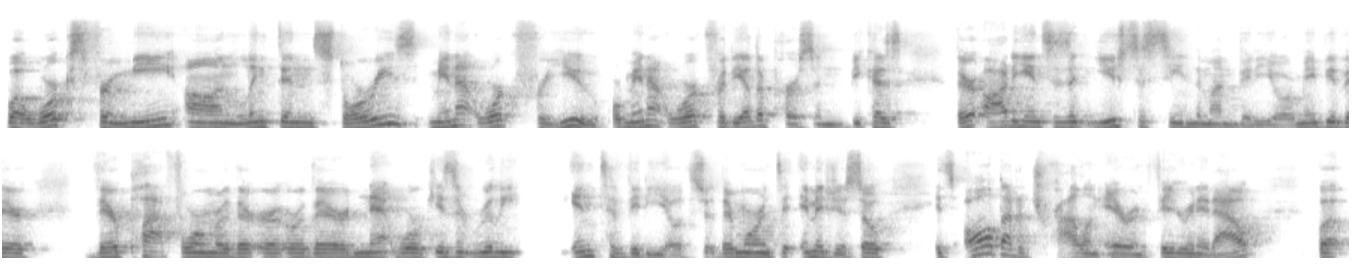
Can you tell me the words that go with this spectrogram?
what works for me on linkedin stories may not work for you or may not work for the other person because their audience isn't used to seeing them on video or maybe their their platform or their or, or their network isn't really into video. so They're more into images. So it's all about a trial and error and figuring it out. But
